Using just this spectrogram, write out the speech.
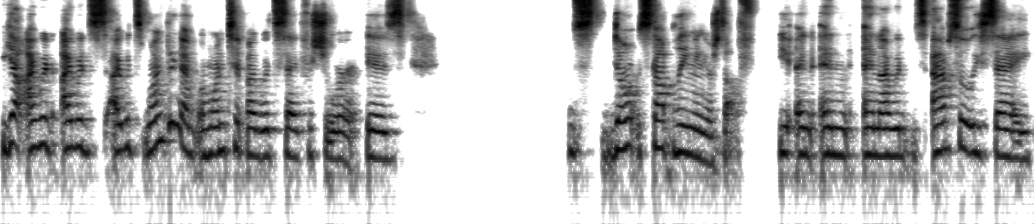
Yeah, I would, I would, I would, one thing, I, one tip I would say for sure is don't stop blaming yourself. And, and, and I would absolutely say,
